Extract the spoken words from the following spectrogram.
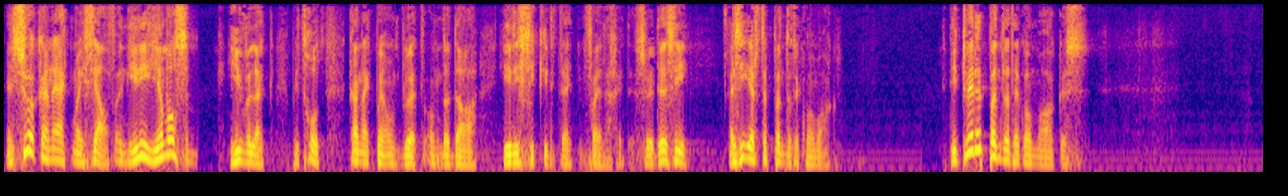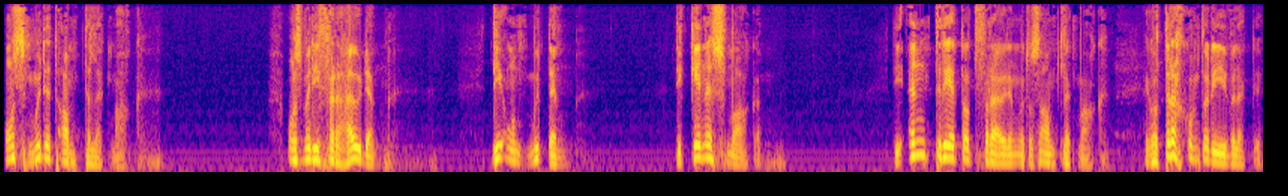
En so kan ek myself, in hierdie hemelse huwelik met God, kan ek my ontbloot, omdat daar hierdie sekuriteit en veiligheid is. So dis die, is die eerste punt wat ek wil maak. Die tweede punt wat ek wil maak is, ons moet het ambtelik maak. Ons moet die verhouding, die ontmoeting, die kennismaking, die intree tot verhouding moet ons ambtelik maak. Ek wil terugkom tot die huwelik toe.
